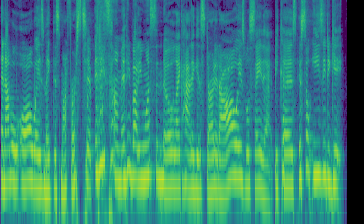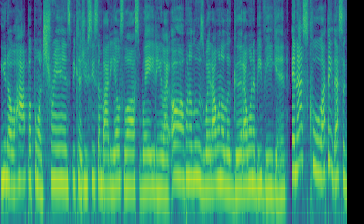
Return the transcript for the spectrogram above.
and I will always make this my first tip anytime anybody wants to know like how to get started. I always will say that because it's so easy to get, you know, hop up on trends because you see somebody else lost weight and you're like, oh, I want to lose weight. I want to look good. I want to be vegan. And that's cool. I think that's a,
